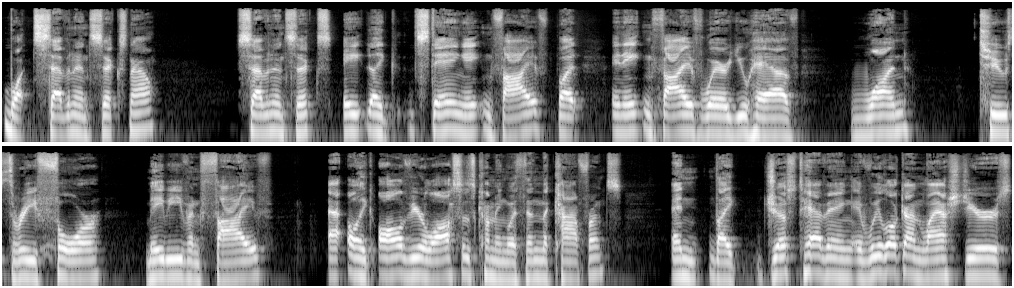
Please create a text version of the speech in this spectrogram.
what seven and six now, seven and six, eight like staying eight and five, but an eight and five where you have one, two, three, four, maybe even five, at, like all of your losses coming within the conference, and like just having if we look on last year's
